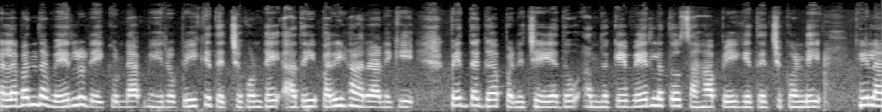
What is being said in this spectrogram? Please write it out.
కలబంద వేర్లు లేకుండా మీరు పీకి తెచ్చుకుంటే అది పరిహారానికి పెద్దగా పనిచేయదు. అందుకే వేర్లతో సహా పీకి తెచ్చుకోండి. ఇలా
